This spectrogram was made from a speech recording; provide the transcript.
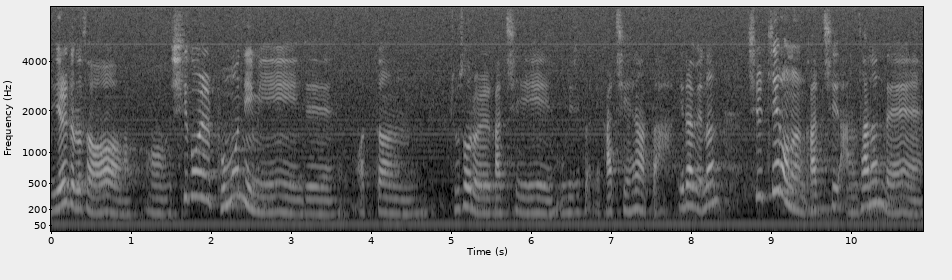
예를 들어서 어, 시골 부모님이 이제 어떤 주소를 같이 우리 집 같이 해놨다 이러면은 실제로는 같이 안 사는데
